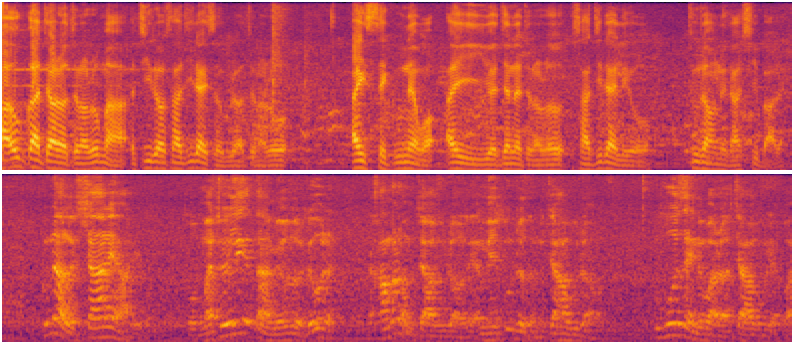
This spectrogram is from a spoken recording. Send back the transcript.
ာအုပ်ကကြတော့ကျွန်တော်တို့မှာအကြည်တော်စာကြည့်တိုက်ဆိုပြီးတော့ကျွန်တော်တို့အဲ့စိတ်ကူးနဲ့ပေါ့အဲ့ရွယ်ချက်နဲ့ကျွန်တော်တို့စာကြည့်တိုက်လေးကိုထူထောင်နေတာရှိပါတယ်ခုနကလိုရှားတဲ့ဟာတွေပေါ့ဟိုမထွေးလေးအတန်မျိုးဆိုတို့တစ်ခါမှတော့မကြောက်ဘူးတော့လေအမေကုတို့ဆိုမကြောက်ဘူးတော့ဘူးကိုယ်စိန်တို့ကတော့ကြောက်ဘူးတယ်ကွာ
